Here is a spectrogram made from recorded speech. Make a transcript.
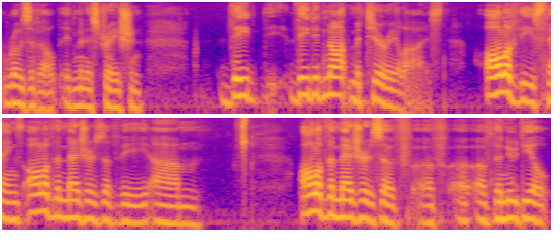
Roosevelt administration. They they did not materialize. All of these things, all of the measures of the um, all of the measures of, of, of the New Deal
